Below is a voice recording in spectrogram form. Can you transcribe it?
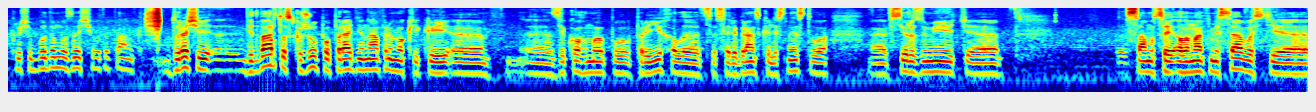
коротше, будемо знищувати танк. До речі, е, відверто скажу, попередній напрямок, який, е, з якого ми приїхали, це Серебрянське лісництво. Всі розуміють. Саме цей елемент місцевості е,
